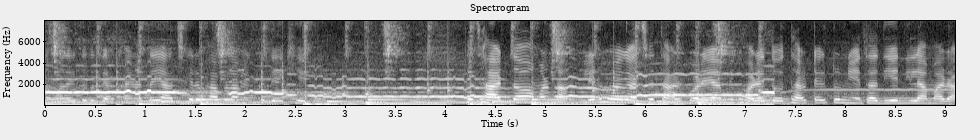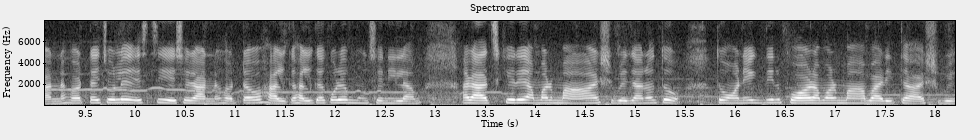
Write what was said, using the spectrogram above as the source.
তোমাদেরকে তো দেখায় না, তাই আজকের ভাবলাম একটু দেখিয়ে দিই। ঝাড় দেওয়া আমার কমপ্লিট হয়ে গেছে। তারপরে আমি ঘরের দোরধারটা একটু নেতা দিয়ে নিলাম আর রান্নাঘরটায় চলে এসেছি। এসে রান্নাঘরটাও হালকা হালকা করে মুছে নিলাম। আর আজকের আমার মা আসবে, জানো তো? তো অনেক দিন পর আমার মা বাড়িতে আসবে।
